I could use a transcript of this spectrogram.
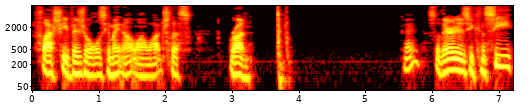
flashy visuals, you might not want to watch this run. Okay, so there it is. You can see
